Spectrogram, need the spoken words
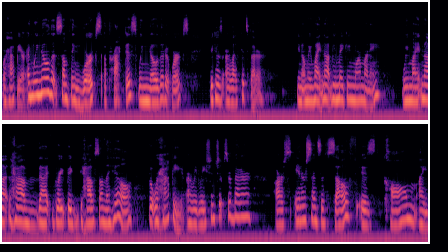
we're happier. And we know that something works, a practice, we know that it works because our life gets better. You know, we might not be making more money, we might not have that great big house on the hill, but we're happy. Our relationships are better. Our inner sense of self is calm. I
